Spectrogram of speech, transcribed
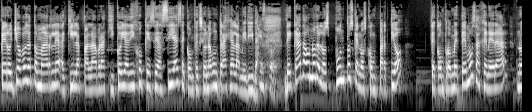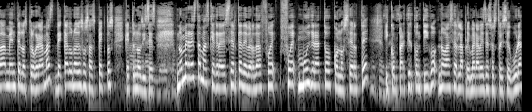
pero yo voy a tomarle aquí la palabra. Kiko ya dijo que se hacía y se confeccionaba un traje a la medida. De cada uno de los puntos que nos compartió, te comprometemos a generar nuevamente los programas de cada uno de esos aspectos que tú nos dices. No me resta más que agradecerte, de verdad fue fue muy grato conocerte y compartir contigo. No va a ser la primera vez, de eso estoy segura.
